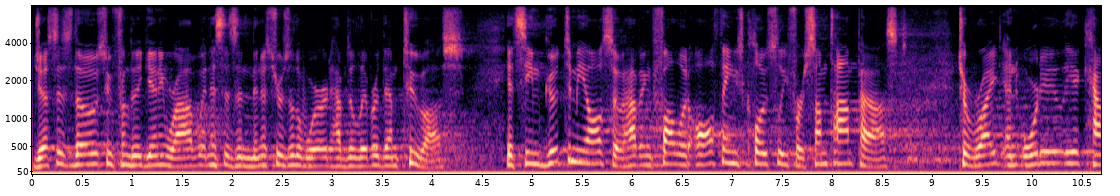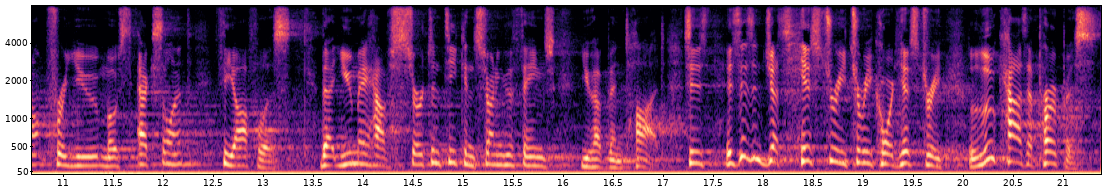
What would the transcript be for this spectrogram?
just as those who from the beginning were eyewitnesses and ministers of the word have delivered them to us, it seemed good to me also, having followed all things closely for some time past, to write an orderly account for you, most excellent Theophilus, that you may have certainty concerning the things you have been taught. See, this isn't just history to record history. Luke has a purpose.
